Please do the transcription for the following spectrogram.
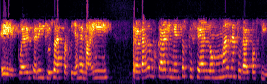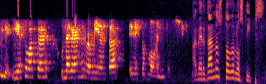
eh, pueden ser incluso las tortillas de maíz, tratar de buscar alimentos que sean lo más natural posible. Y eso va a ser una gran herramienta en estos momentos. A ver, danos todos los tips,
